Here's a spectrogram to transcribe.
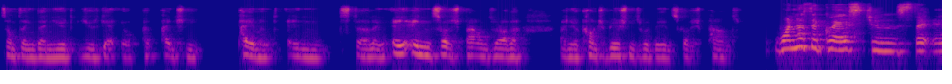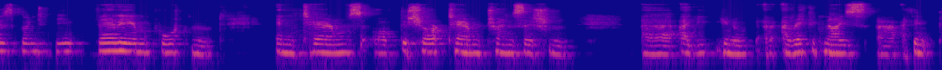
something, then you'd you'd get your pension payment in sterling, in, in Scottish pounds rather, and your contributions would be in Scottish pounds. One of the questions that is going to be very important in terms of the short term transition, uh, I, you know, I recognise, uh, I think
